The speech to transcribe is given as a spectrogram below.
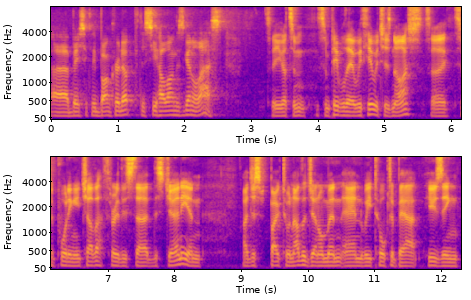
uh, basically bunkered up to see how long this is going to last. So you got some some people there with you, which is nice. So supporting each other through this uh, this journey. And I just spoke to another gentleman, and we talked about using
